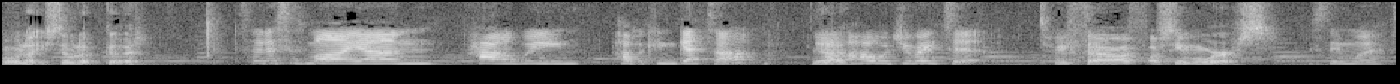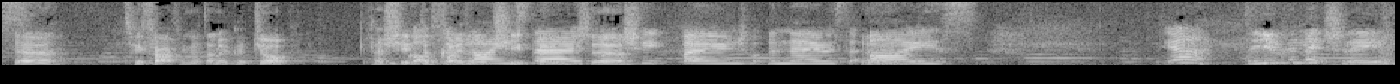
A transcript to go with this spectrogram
Well, look, you still look good. So this is my um, Halloween pumpkin get up. Yeah. How, how would you rate it? To be fair, I've, I've seen worse. You've seen worse. Yeah. To be fair, I think I've done a good job. Actually, You've got good defining the lines there, cheekbones. you've got the cheekbones, you've got the nose, the Yeah. eyes. Yeah. So you could literally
